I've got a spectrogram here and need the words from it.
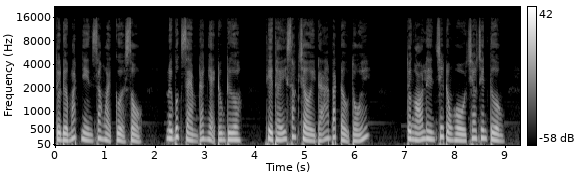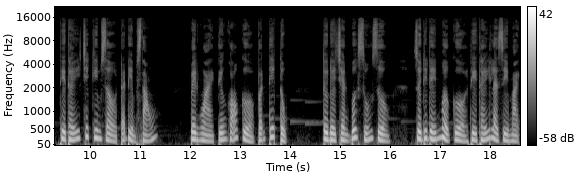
Tôi đưa mắt nhìn ra ngoài cửa sổ, nơi bức rèm đang nhẹ đung đưa, thì thấy sắc trời đã bắt đầu tối. Tôi ngó lên chiếc đồng hồ treo trên tường, thì thấy chiếc kim giờ đã điểm 6. Bên ngoài tiếng gõ cửa vẫn tiếp tục. Tôi đưa chân bước xuống giường, rồi đi đến mở cửa thì thấy là dì Mạnh.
